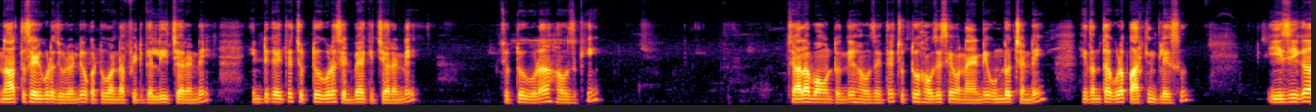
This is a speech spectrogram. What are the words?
నార్త్ సైడ్ కూడా చూడండి ఒక టూ అండ్ హాఫ్ ఫీట్ గల్లీ ఇచ్చారండి. ఇంటికైతే చుట్టూ కూడా సెట్ బ్యాక్ ఇచ్చారండి. చుట్టూ కూడా హౌస్‌కి. చాలా బాగుంటుంది హౌస్ అయితే. చుట్టూ హౌసెసే ఉన్నాయండి. ఉండొచ్చండి. ఇదంతా కూడా పార్కింగ్ ప్లేసు. ఈజీగా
